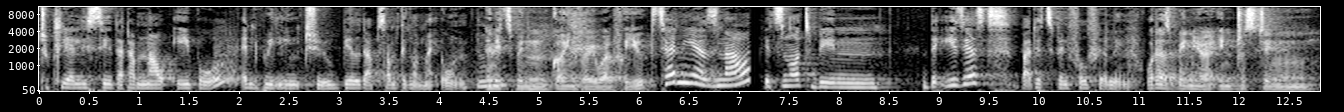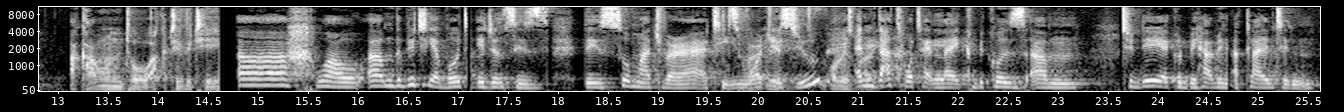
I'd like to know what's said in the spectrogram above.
to clearly see that I'm now able and willing to build up something on my own. And it's been going very well for you. 10 years now, it's not been the easiest, but it's been fulfilling. What has been your interesting account or activity? Uh, wow. Um, the beauty about agencies, there's so much variety in var- what yes, we do. and varied. that's what I like because um, today I could be having a client in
